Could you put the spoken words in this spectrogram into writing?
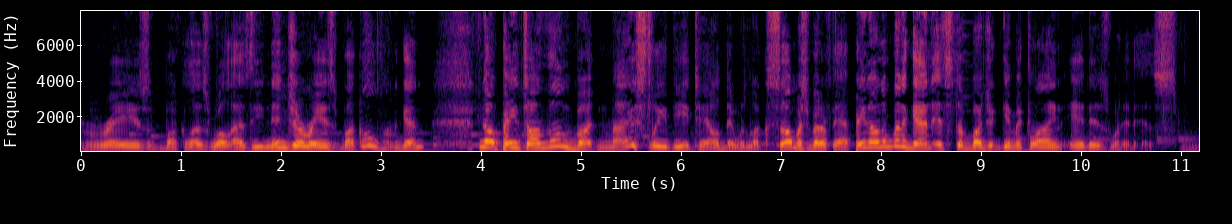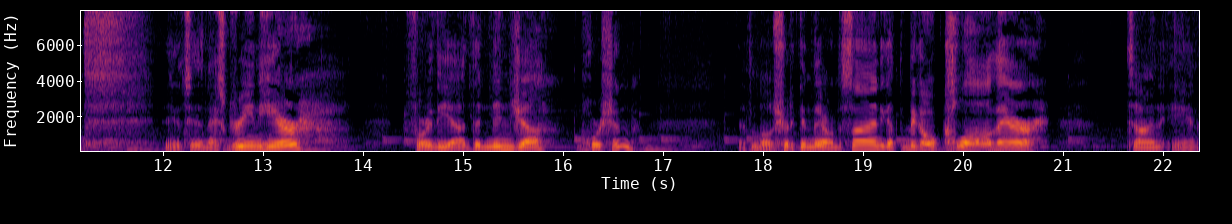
raise buckle as well as the ninja raise buckle. Again, no paint on them, but nicely detailed. They would look so much better if they had paint on them. But again, it's the budget gimmick line. It is what it is. You can see the nice green here for the uh, the ninja portion. Got the little shuriken there on the side. You got the big old claw there. Done in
